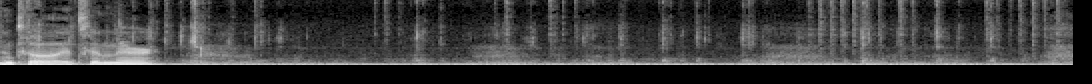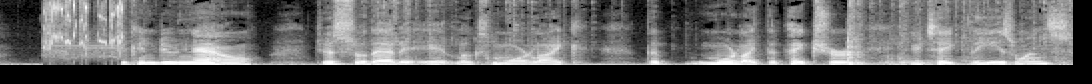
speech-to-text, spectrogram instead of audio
until it's in there you can do now just so that it, looks more like the more like the picture you take these ones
